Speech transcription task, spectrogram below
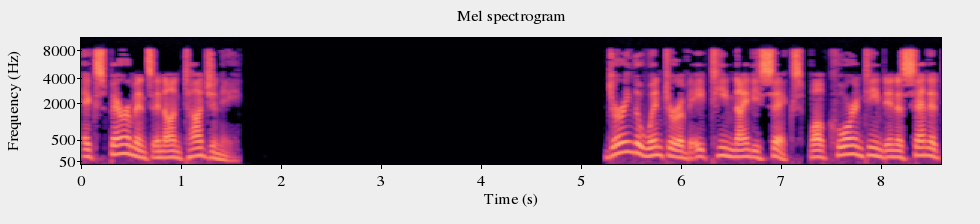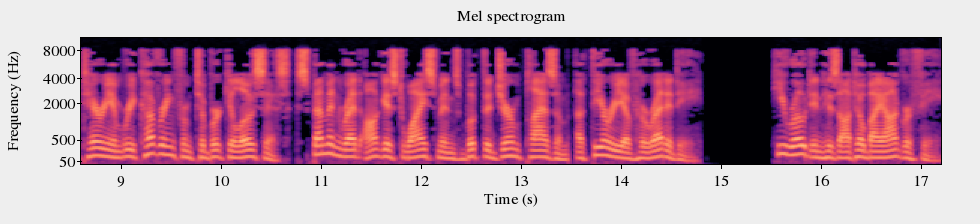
Experiments in ontogeny During the winter of 1896, while quarantined in a sanitarium recovering from tuberculosis, Spemann read August Weismann's book The Germ Plasm, A Theory of Heredity. He wrote in his autobiography,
